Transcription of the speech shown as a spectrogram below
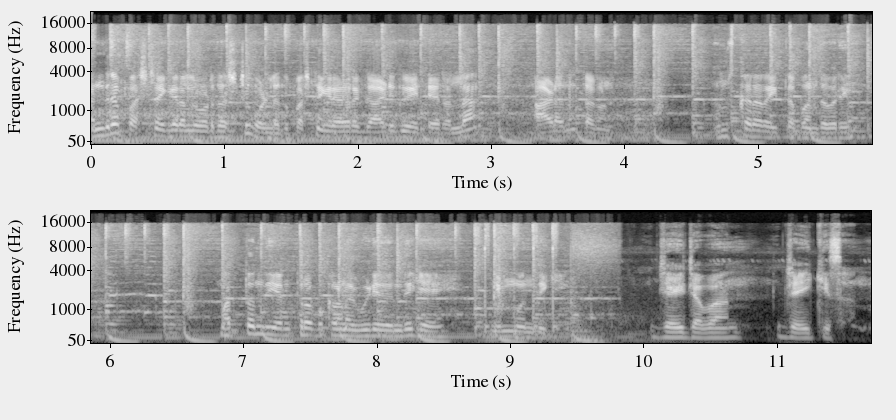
ಅಂದರೆ ಫಸ್ಟ್ನೇ ಗೇರಲ್ಲಿ ಹೊಡೆದಷ್ಟು ಒಳ್ಳೆಯದು ಫಸ್ಟ್ನೇ ಗೇರ್ ಆದರೆ ಗಾಡಿಗೂ ಏಟ ಇರಲ್ಲ ಆಳನ್ನು ತಗೊಳ್ಳೋದು ನಮಸ್ಕಾರ ರೈತ ಬಾಂಧವರೇ. ಮತ್ತೊಂದು ಯಂತ್ರೋಪಕರಣ ವಿಡಿಯೋದೊಂದಿಗೆ ನಿಮ್ಮೊಂದಿಗೆ. ಜೈ ಜವಾನ್ ಜೈ ಕಿಸಾನ್.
